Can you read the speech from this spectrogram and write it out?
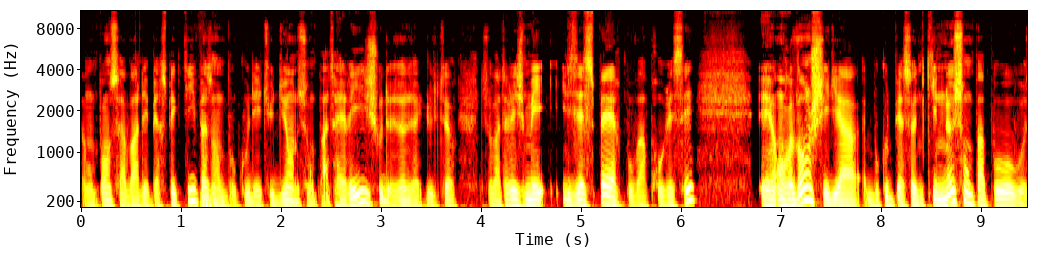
on pense avoir des perspectives. Par exemple, beaucoup d'étudiants ne sont pas très riches ou de jeunes agriculteurs ne sont pas très riches, mais ils espèrent pouvoir progresser. Et en revanche, il y a beaucoup de personnes qui ne sont pas pauvres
